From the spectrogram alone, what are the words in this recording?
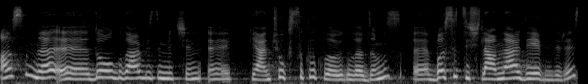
Aslında e, dolgular bizim için e, yani çok sıklıkla uyguladığımız e, basit işlemler diyebiliriz.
